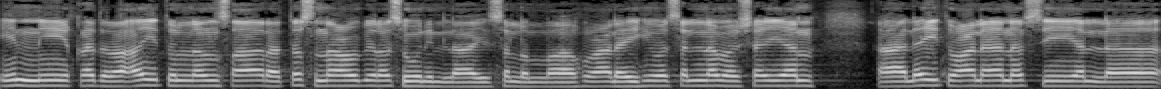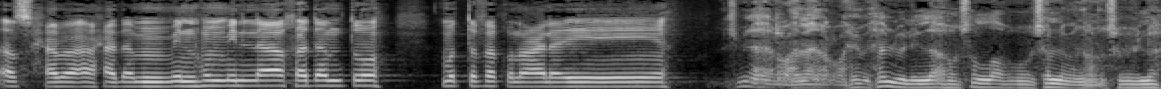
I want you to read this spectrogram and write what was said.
إني قد رأيت الأنصار تصنع برسول الله صلى الله عليه وسلم شيئا آليت على نفسي ألا أصحب احدا منهم إلا خدمته. متفق عليه. بسم الله الرحمن الرحيم الحمد لله وصلى الله وسلم على رسول الله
